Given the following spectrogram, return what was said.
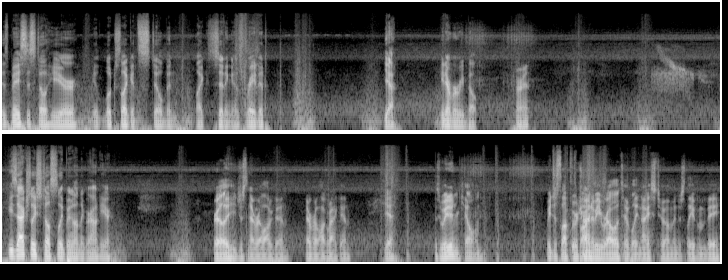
His base is still here. It looks like it's still been like sitting as rated. Yeah, he never rebuilt. All right. He's actually still sleeping on the ground here. Really? He just never logged in. Never logged back in. Yeah, Because we didn't kill him. We just left. We were his trying to be relatively nice to him and just leave him be.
